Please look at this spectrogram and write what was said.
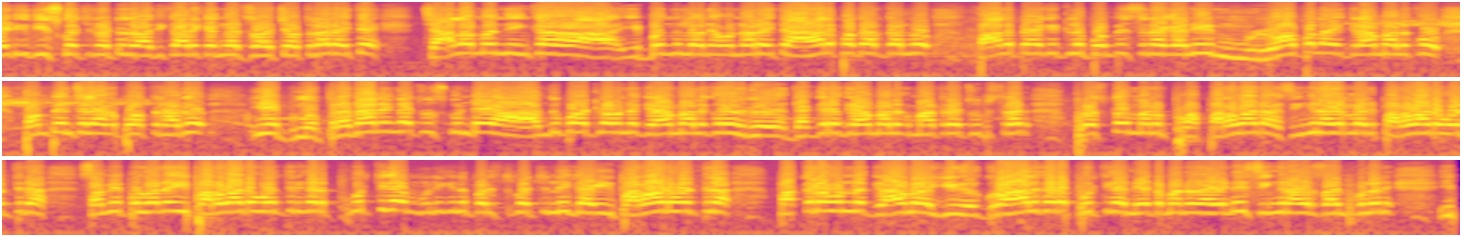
బయటికి తీసుకొచ్చినట్టు అధికారికంగా చెబుతున్నారు. అయితే చాలామంది ఇంకా ఇబ్బందుల్లోనే ఉన్నారు. అయితే ఆహార పదార్థాలు పాల ప్యాకెట్లు పంపిస్తున్నా కానీ లోపల ఈ గ్రామాలకు పంపించలేకపోతున్నారు. ఈ ప్రధానంగా చూసుకుంటే అందుబాటులో ఉన్న గ్రామాలకు దగ్గర గ్రామాలకు మాత్రమే చూపిస్తున్నారు. ప్రస్తుతం మనం పరవాడ సింగనగర్లోని పరవాడ వంతెన సమీపంలోనే ఈ పరవాడ వంతెన కూడా పూర్తిగా మునిగిన పరిస్థితికి వచ్చింది. ఇంకా ఈ పరవాడ వంతెన పక్కన ఉన్న గ్రామ ఈ గృహాలు కూడా పూర్తిగా నీటమనని సింగనగర్ సమీపంలోని ఈ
